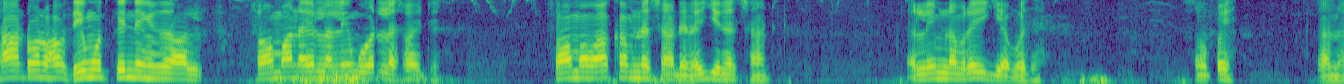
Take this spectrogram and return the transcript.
છાંટવાનું હાવ ધીમું જ કરી નાખ્યું સોમાના એટલા લીંબુ એટલે સોઈટે સોમાં આખામાં નથી છાંટે ને હજી નથી છાંટે. એટલે એમનામ રહી ગયા બધે. પછી? અને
